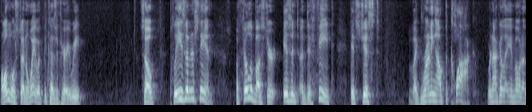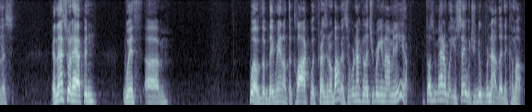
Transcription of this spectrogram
almost done away with because of Harry Reid. So please understand, a filibuster isn't a defeat, it's just like running out the clock. We're not going to let you vote on this. And that's what happened with, um, well, the, they ran out the clock with President Obama. So we're not going to let you bring a nominee up. It doesn't matter what you say, what you do, we're not letting it come up.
